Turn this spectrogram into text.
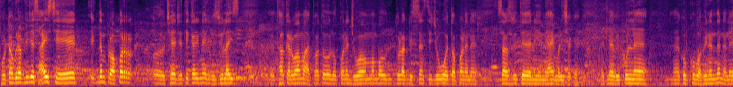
ફોટોગ્રાફની જે સાઇઝ છે એ એકદમ પ્રોપર છે, જેથી કરીને વિઝ્યુલાઇઝ થ, કરવામાં અથવા તો લોકોને જોવામાં બહુ થોડાક ડિસ્ટન્સથી જોવું હોય તો પણ એને સરસ રીતે એની ન્યાય મળી શકે. એટલે વિપુલને ખૂબ ખૂબ અભિનંદન અને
